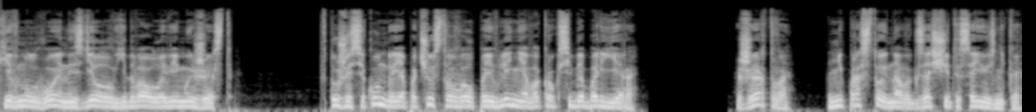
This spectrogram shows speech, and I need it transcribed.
кивнул воин и сделал едва уловимый жест. В ту же секунду я почувствовал появление вокруг себя барьера. Жертва — непростой навык защиты союзника.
